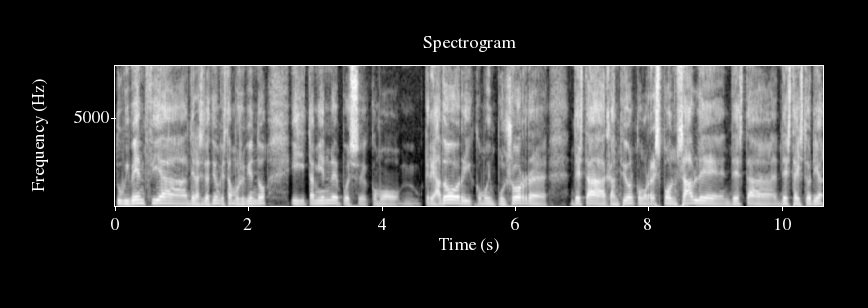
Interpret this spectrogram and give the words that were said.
tu vivencia de la situación que estamos viviendo y también pues como creador y como impulsor de esta canción, como responsable de esta, de esta historia,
